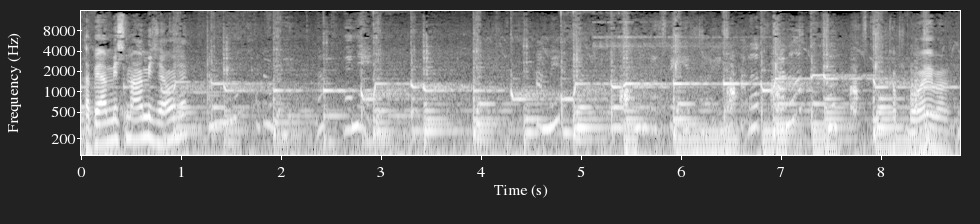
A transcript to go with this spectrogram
tapi amis mah amis ya ya. Ami. Nut, kanut. kepoe bang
